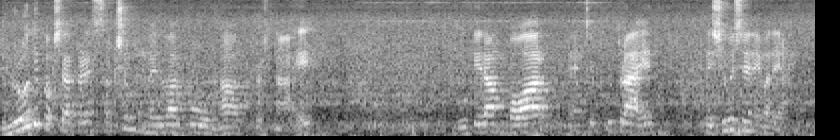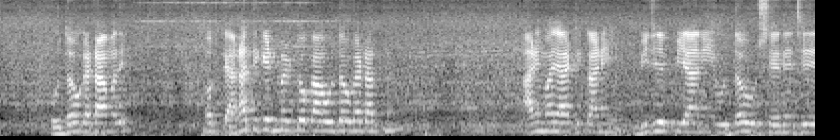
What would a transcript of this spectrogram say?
विरोधी पक्षाकडे सक्षम उमेदवार कोण? हा प्रश्न आहे. मोतीराम पवार यांचे पुत्र आहेत. ते शिवसेनेमध्ये आहेत. उद्धव गटामध्ये. मग त्यांना तिकीट मिळतो का उद्धव गटातनं? आणि मग या ठिकाणी बी जे पी आणि उद्धव सेनेचे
